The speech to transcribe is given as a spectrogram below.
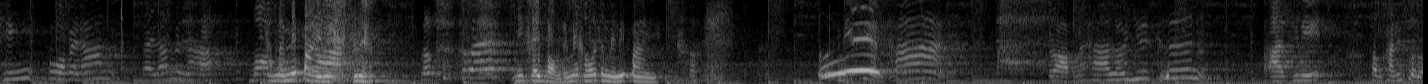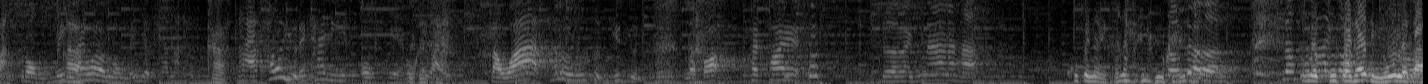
ทิ้งตัวไปด้านใดด้านหนึ่งนะคะมองทำไมไม่ไปเลยเนี่ยแล้วสเตรชมีใครบอกได้ไหมคะว่าทำไมไม่ไปนี่เป อปนะคะแล้วยืดขึ้นอ่าทีนี้สำคัญที่สุดหลังตรง ไม่ใช่ค่ะว่าเราลงได้เยอะแค่ไหนค่ะนะคะถ้าเราอยู่ได้แค่นี้โอเคไม่เป็นไรโอเคค่ะ แต่ว่าถ้าเรารู้สึกยืดหยุ่นขึ้นเราก็ค่อยๆ เดินไปข้างหน้านะคะครูไปไหนคะทำไมหนูเราไปเดินเราทำไมครูไปได้ถึงนู่นเลยคะ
